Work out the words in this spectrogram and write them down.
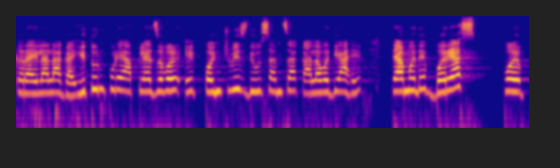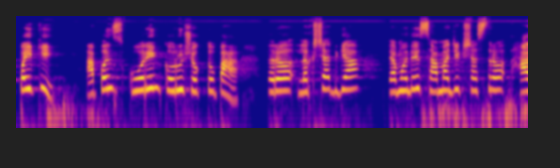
करायला लागा. इथून पुढे आपल्याजवळ एक पंचवीस दिवसांचा कालावधी आहे. त्यामध्ये बऱ्याच प पैकी आपण स्कोरिंग करू शकतो पहा. तर लक्षात घ्या त्यामध्ये सामाजिक शास्त्र हा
